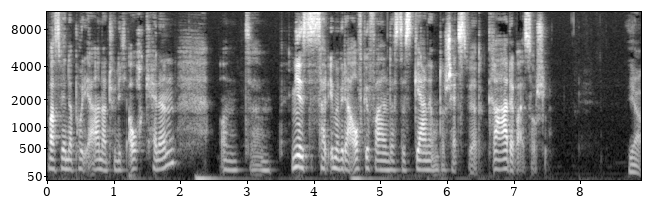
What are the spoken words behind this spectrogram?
Was wir in der PR natürlich auch kennen. Und ähm, mir ist es halt immer wieder aufgefallen, dass das gerne unterschätzt wird, gerade bei Social. Ja,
